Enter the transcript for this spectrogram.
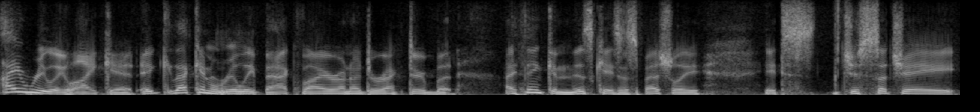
I really like it. it. That can really mm-hmm. backfire on a director, but I think in this case especially, it's just such a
